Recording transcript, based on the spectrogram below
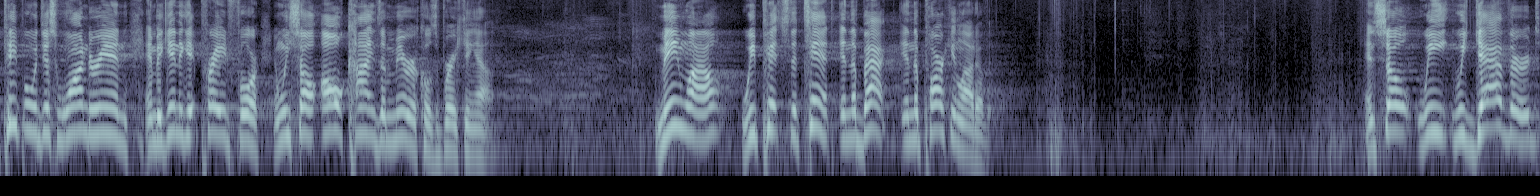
people would just wander in and begin to get prayed for. And we saw all kinds of miracles breaking out. Meanwhile, we pitched the tent in the back, in the parking lot of it. And so we, we gathered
